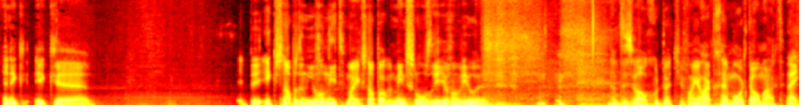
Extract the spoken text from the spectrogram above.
En ik, ik, eh, ik, snap het in ieder geval niet. Maar ik snap ook het minst van ons drieën van wiel. Het is wel goed dat je van je hart geen moordko maakt. Nee.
